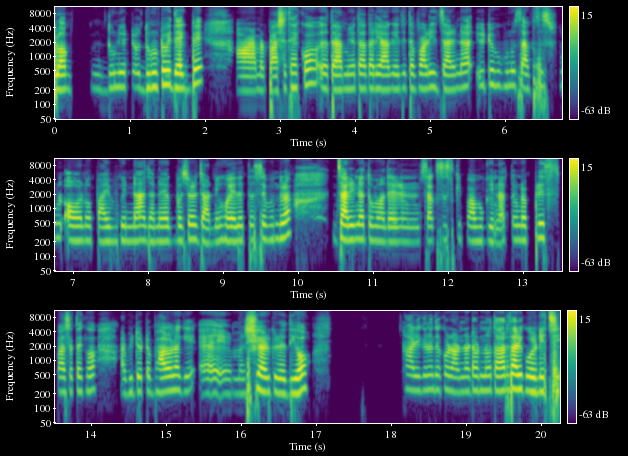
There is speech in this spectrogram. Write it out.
ব্লগ দুটো দুটোই দেখবে। আর আমার পাশে থেকো, যাতে আমিও তাড়াতাড়ি আগে যেতে পারি। জানি না ইউটিউবে কোনো সাকসেসফুল অনও পাইব কি না যেন এক বছর জার্নি হয়ে যেতেছে বন্ধুরা। জানি না তোমাদের সাকসেস কি পাবো কি না। তোমরা প্লিজ পাশে থেকো আর ভিডিওটা ভালো লাগে মানে শেয়ার করে দিও। আর এখানে দেখো রান্না টান্না তাড়াতাড়ি করে নিচ্ছি।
